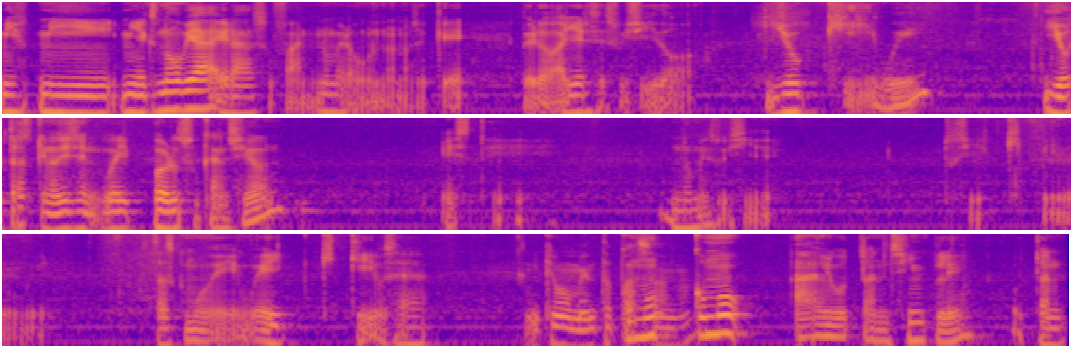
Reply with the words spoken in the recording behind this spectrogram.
mi, mi, mi exnovia era su fan número uno, no sé qué, pero ayer se suicidó. Y yo, ¿qué, güey? Y otras que nos dicen, güey, por su canción, este, no me suicide. Entonces, ¿qué pedo, güey? Estás como de, güey, ¿qué, qué? O sea, ¿En qué momento pasó, ¿cómo, no? cómo algo tan simple o tan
